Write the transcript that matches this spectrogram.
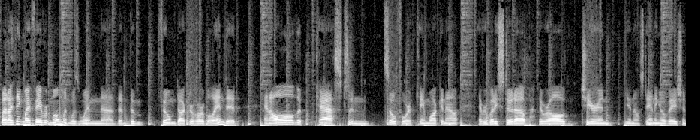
But I think my favorite moment was when uh, the, the film Dr. Horrible ended and all the casts and so forth came walking out. Everybody stood up. They were all cheering, you know, standing ovation.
